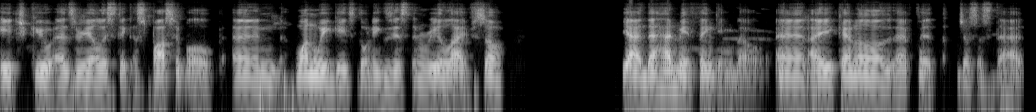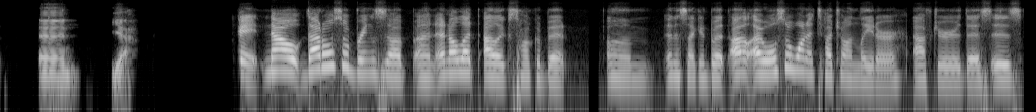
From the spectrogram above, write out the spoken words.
HQ as realistic as possible, and one way gates don't exist in real life. So yeah, that had me thinking though, and I kind of left it just as that. And yeah, Okay, now that also brings up, and, and I'll let Alex talk a bit um in a second, but I'll, I also want to touch on later after this is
